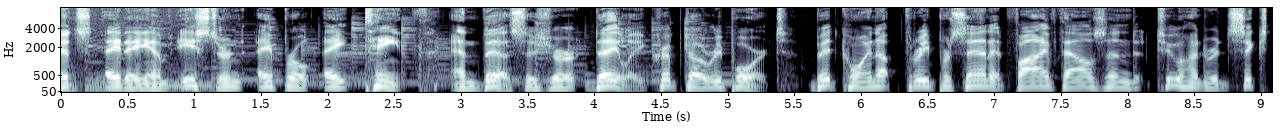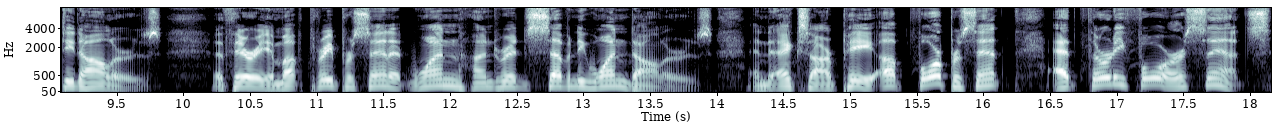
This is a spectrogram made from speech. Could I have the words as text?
It's 8 a.m. Eastern, April 18th, and this is your daily crypto report. Bitcoin up 3% at $5,260. Ethereum up 3% at $171. And XRP up 4% at 34 cents.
